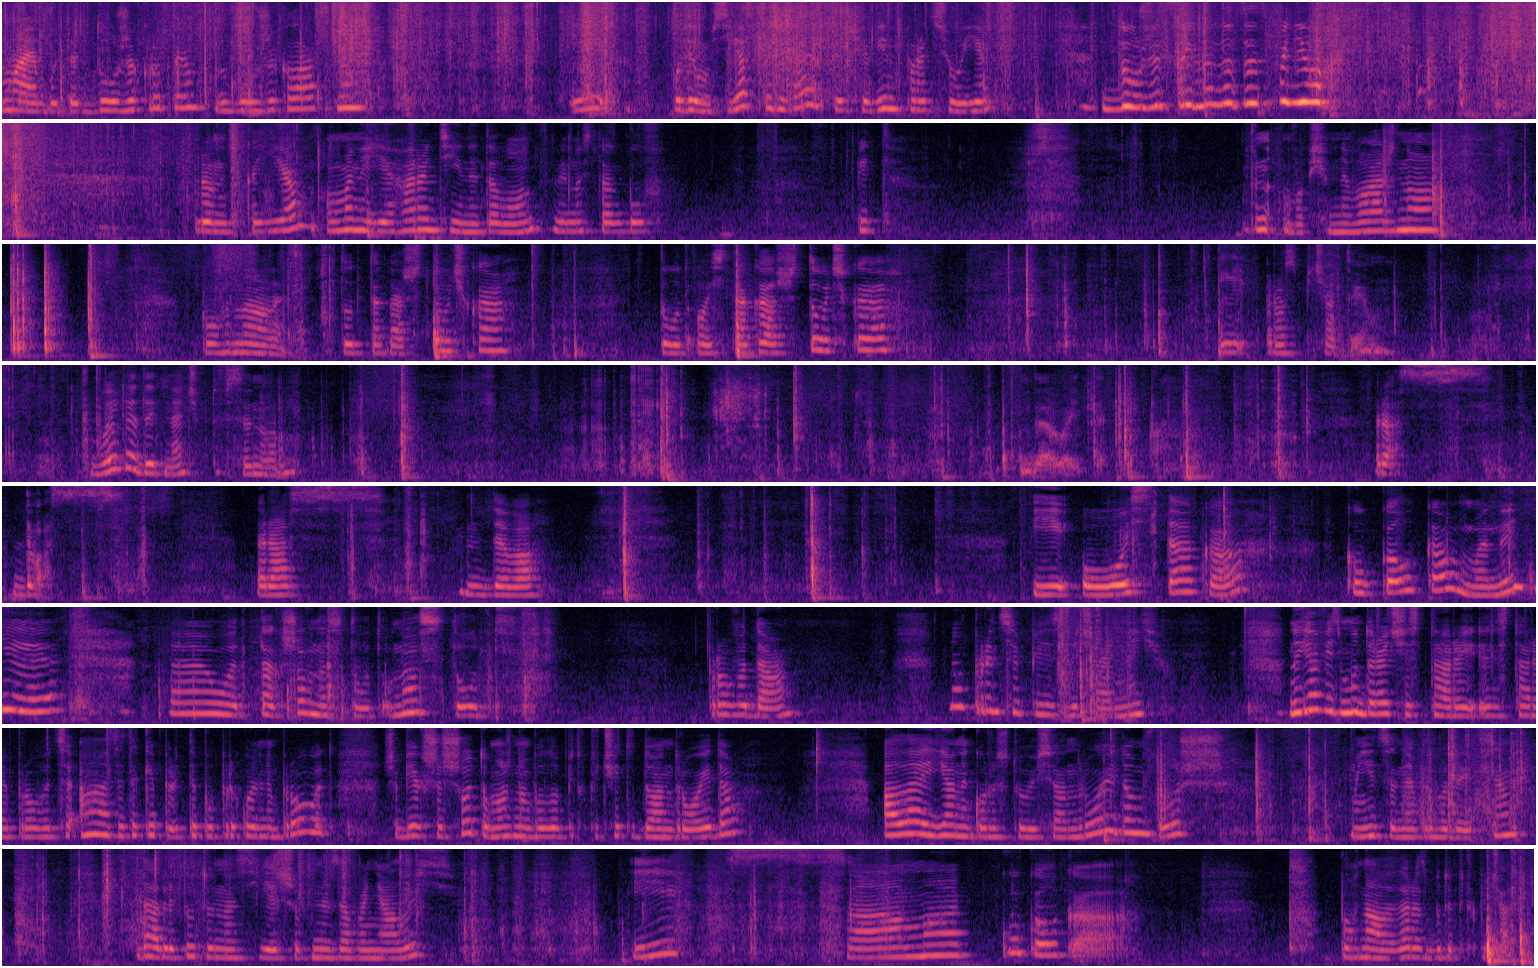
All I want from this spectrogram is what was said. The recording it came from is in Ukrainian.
Має бути дуже крутим, дуже класним. І подивимося, я сподіваюся, що він працює. Дуже сильно на це сподіваюся. Пленочка є. У мене є гарантійний талон. Він ось так був під. Ну, в общем, не важно. Погнали. Тут така штучка. Тут ось така штучка. І розпечатуємо. Виглядить, начебто все норм. Давайте. Раз, два. Раз, два. І ось така куколка в мене є. Е, от, так, що в нас тут? У нас тут провода. Ну, в принципі, звичайний. Ну, я візьму, до речі, старий, е, старий провод. Це, а, це такий типу прикольний провод, щоб якщо що, то можна було підключити до андроїда. Але я не користуюся андроїдом, тож мені це не пригодиться. Далі тут у нас є, щоб не завонялось. І сама куколка. Погнали, зараз буду підключати.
